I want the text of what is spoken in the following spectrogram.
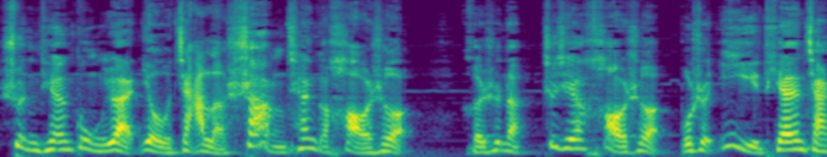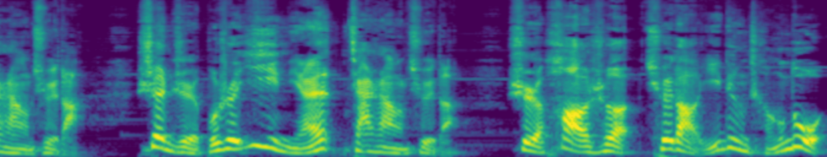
顺天贡院又加了上千个号舍，可是呢，这些号舍不是一天加上去的，甚至不是一年加上去的，是号舍缺到一定程度，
